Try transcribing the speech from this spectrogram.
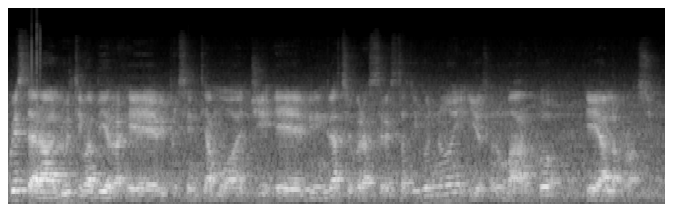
Questa era l'ultima birra che vi presentiamo oggi e vi ringrazio per essere stati con noi, io sono Marco e alla prossima.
